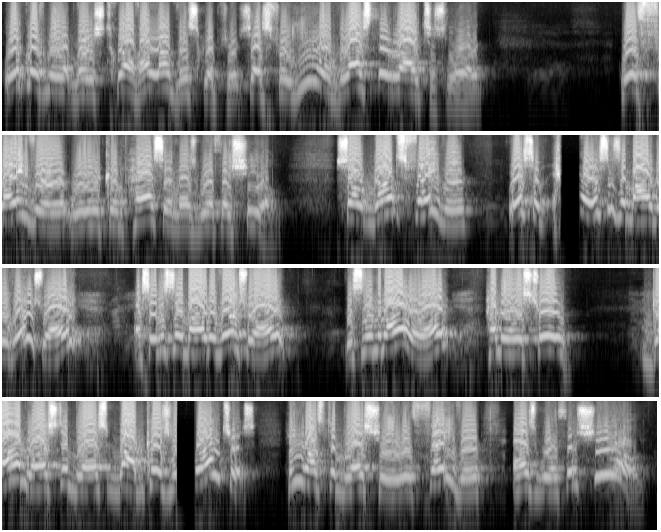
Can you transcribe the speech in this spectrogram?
Look with me at verse twelve. I love this scripture. It says, "For you will bless the righteous, Lord." With favor will you compass him as with a shield. So God's favor, listen, this is a Bible verse, right? I said, this is a Bible verse, right? This is in the Bible, right? How many is true? God wants to bless God because you're righteous. He wants to bless you with favor as with a shield.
